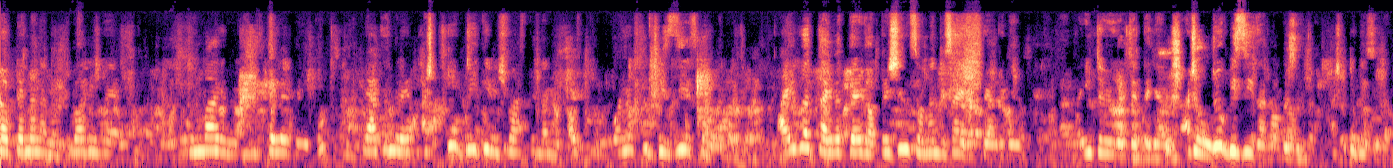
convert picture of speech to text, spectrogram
ಡಾಕ್ಟರ್ನ ನಾನು ಇವಾಗಲೂ ತುಂಬ ಇಟ್ಕೊಳ್ಳೇಬೇಕು ಯಾಕಂದ್ರೆ ಅಷ್ಟು ಪ್ರೀತಿ ವಿಶ್ವಾಸದಿಂದ ಒನ್ ಆಫ್ ದ ಬಿಸಿಯೆಸ್ಟ್ ಐವತ್ತು ಐವತ್ತೆರಡು ಆಪರೇಷನ್ಸ್ ಒಂದೊಂದು ದಿವಸ ಇರುತ್ತೆ ಅವರಿಗೆ. ಇಂಟರ್ವ್ಯೂಗಳ ಜೊತೆಗೆ ಅಷ್ಟು ಬ್ಯುಸಿ ಇದ್ದಾರೆ ಅವರು. ಅಷ್ಟು ಬ್ಯುಸಿ ಇದ್ದಾರೆ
